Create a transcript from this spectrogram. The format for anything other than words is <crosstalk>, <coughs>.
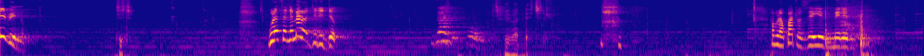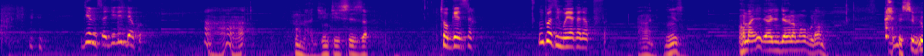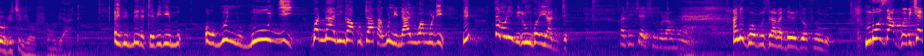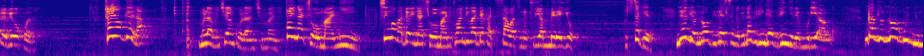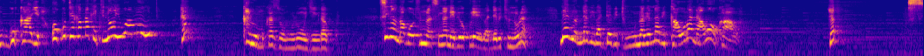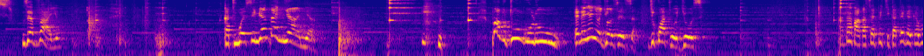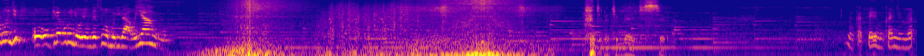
biki bino? Kiki. Gula senemero giriddeko ebadde ki? Abula kwata ozeeyo ebimere byo. <laughs> James ogiriddeko Ah, ono agintiisizza. Togeza mpozi ngaoyagala kufa. Ani nyinza omanyi njala gyenjagalamu obulamu? <laughs> Esibyo biki byofumbye ate ebimere tebirimu omunyu mungi. Gwanaalinga akutaaka gundi nayiwa muli. Temuli birungo yadde. Kati ki ekibulamu? Ani gwobuuza abaddeyo gyofumbire mbuuza gwe biki ebyo byokola? Toyogera. Mulamu kyenkola nkimanyi. Tolina kyomanyi. Singa obadde olina kyomanyi twandibadde kati saawa zino tulya mmereyo. Okitegeera. Naye byonna obireese nga byonna biringa ebirinyire mu mulyango nga byonna omunyu gukaye okuteeka baketi n'oyiwamu? Kale omukazi omulungi nga gwe singa nga bw'otunula singa n'ebyokulya bibadde bitunula naye byonna bibadde bitunula byonna bikaawa oba naawe okaawa. Nze vaayo. Kati weesimbye mpa ennyaanya. <laughs> Pa butungulu. Enenyenyo gyozeza gikwata ogyoze. Ate ako akasepiki kategeke bulungi ogire bulungi oyongeze omuliro awo yangu kino kigayi kisiru nakaferi mukanyuma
